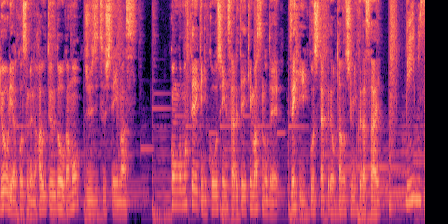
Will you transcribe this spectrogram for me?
料理やコスメのハウトゥー動画も充実しています。今後も不定期に更新されていきますので、ぜひご自宅でお楽しみください。ビームス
